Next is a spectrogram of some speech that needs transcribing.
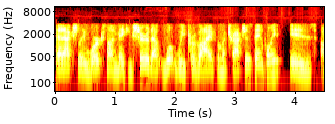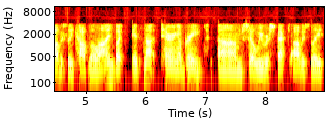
that actually works on making sure that what we provide from a traction standpoint is obviously top of the line, but it's not tearing up greens. Um, so we respect obviously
